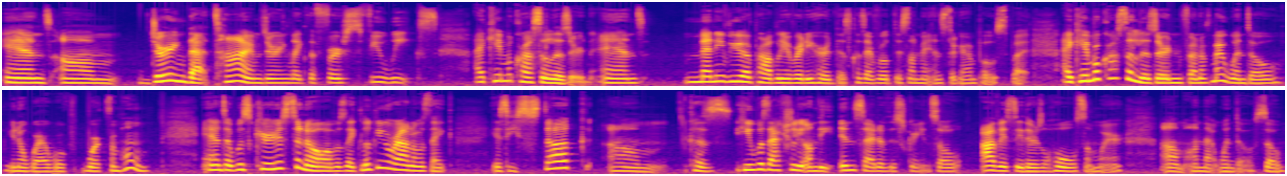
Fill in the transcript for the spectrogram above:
And um, during that time, during like the first few weeks, I came across a lizard. And many of you have probably already heard this because I wrote this on my Instagram post, but I came across a lizard in front of my window, you know, where I work, work from home. And I was curious to know, I was like looking around, I was like, is he stuck? Um, because he was actually on the inside of the screen. So obviously there's a hole somewhere um, on that window. So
